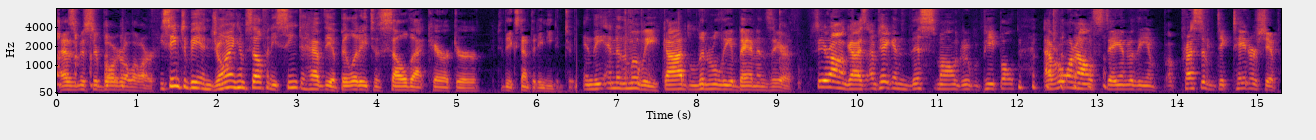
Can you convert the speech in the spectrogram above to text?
as Mr. Borgalor? He seemed to be enjoying himself, and he seemed to have the ability to sell that character to the extent that he needed to. In the end of the movie, God literally abandons the earth. See you around, guys. I'm taking this small group of people. Everyone else stay under the oppressive dictatorship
